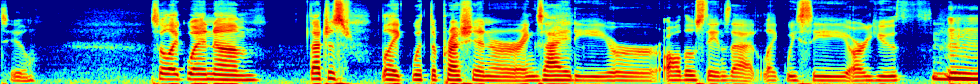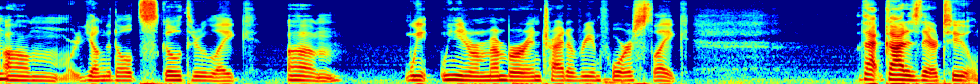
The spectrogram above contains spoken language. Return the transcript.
too. So like when um, that just like with depression or anxiety or all those things that like we see our youth Mhm. um or young adults go through like um we we need to remember and try to reinforce like that God is there too.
